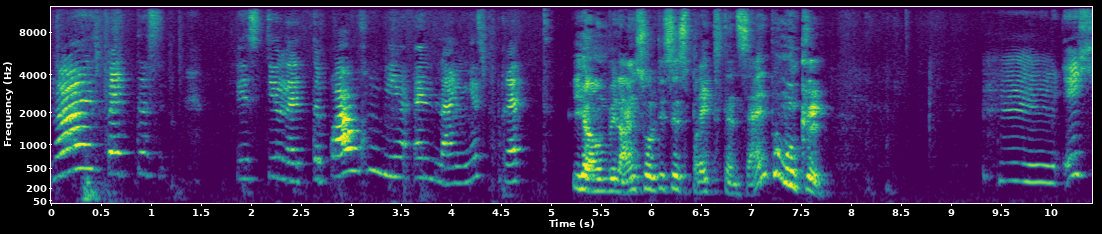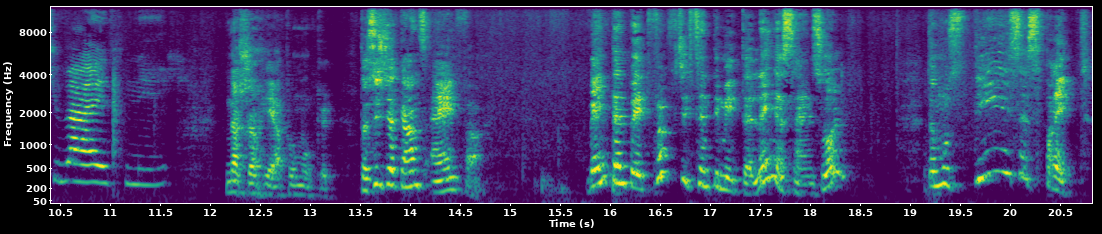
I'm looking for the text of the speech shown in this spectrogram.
Neues Bett, das ist ja nett. Da brauchen wir ein langes Brett. Ja, und wie lang soll dieses Brett denn sein, Pumuckl? Hm, ich weiß nicht. Na schau her, Pumuckl. Das ist ja ganz einfach. Wenn dein Bett 50 cm länger sein soll, dann muss dieses Brett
